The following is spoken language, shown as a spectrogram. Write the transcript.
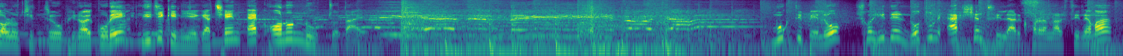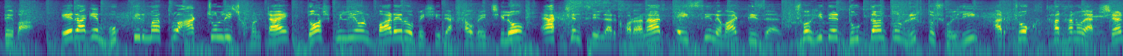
চলচ্চিত্রে অভিনয় করে নিজেকে নিয়ে গেছেন এক অনন্য উচ্চতায়। মুক্তি পেল শহীদের নতুন অ্যাকশন থ্রিলার ঘরানার সিনেমা দেবা। এর আগে মুক্তির মাত্র আটচল্লিশ ঘন্টায় দশ মিলিয়ন বারেরও বেশি দেখা হয়েছিল অ্যাকশন থ্রিলার ঘরানার এই সিনেমার টিজার শহীদের দুর্দান্ত নৃত্যশৈলী আর চোখ ধাঁধানো অ্যাকশন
